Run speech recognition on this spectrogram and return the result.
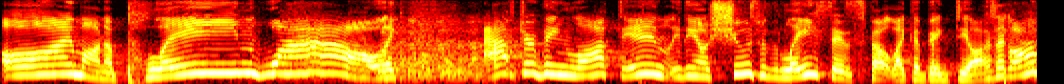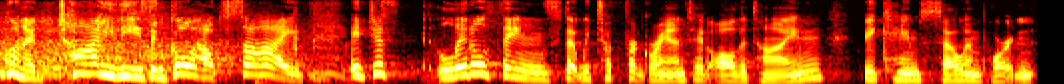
oh, I'm on a plane. Wow. Like after being locked in, you know, shoes with laces felt like a big deal. I was like, oh, I'm gonna tie these and go outside. It just, little things that we took for granted all the time became so important.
